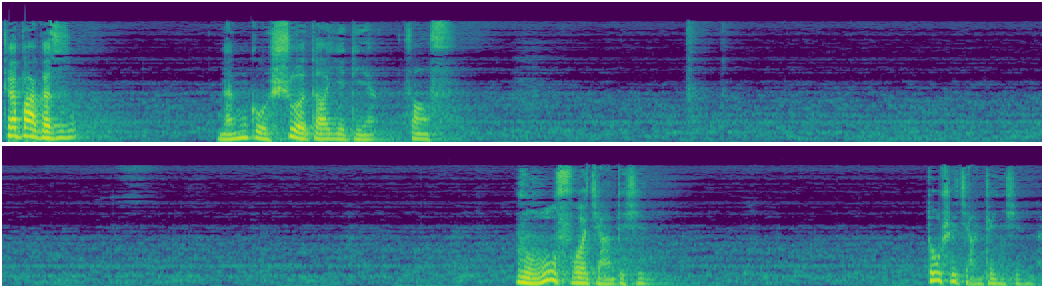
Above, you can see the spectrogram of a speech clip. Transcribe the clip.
这八个字能够说到一点方法。如佛讲的心，都是讲真心的，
